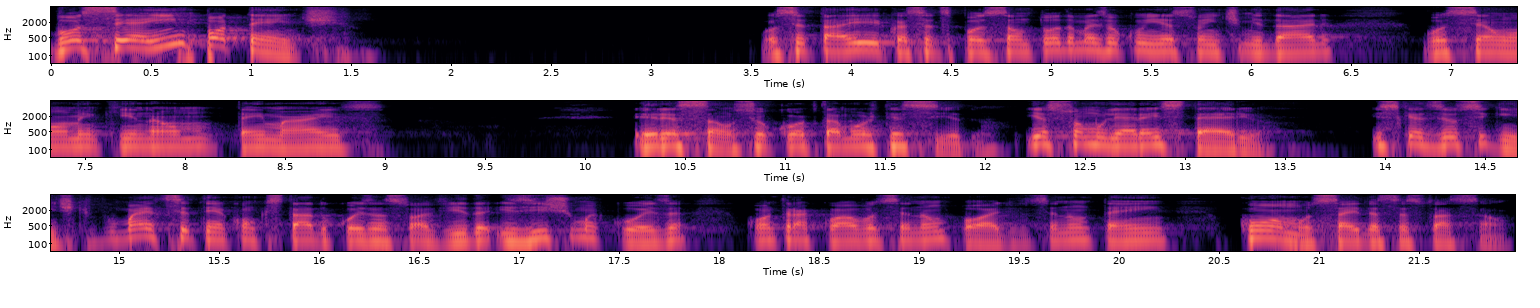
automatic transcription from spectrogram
Você é impotente. Você está aí com essa disposição toda, mas eu conheço a sua intimidade. Você é um homem que não tem mais ereção, seu corpo está amortecido. E a sua mulher é estéreo. Isso quer dizer o seguinte: que por mais que você tenha conquistado coisa na sua vida, existe uma coisa contra a qual você não pode, você não tem como sair dessa situação.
